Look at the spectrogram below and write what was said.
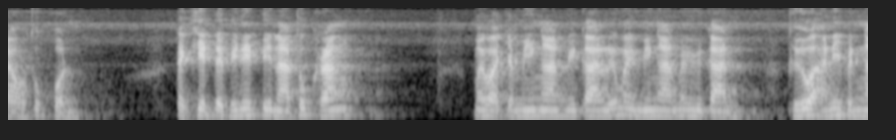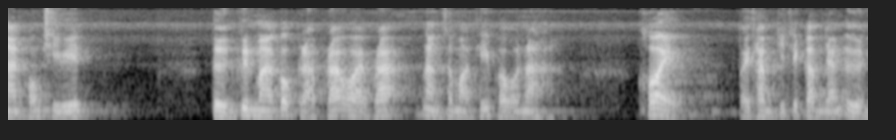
เราทุกคน แต่คิดได้พินิจพิจารณาทุกครั้ง ไม่ว่าจะมีงานมีการหรือไม่มีงานไม่มีการ ถือว่าอันนี้เป็นงานของชีวิต ตื่นขึ้นมาก็กราบพระไหว้พระนั่งสมาธิภาวนา ค่อยไปทำกิจกรรมอย่างอื่น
